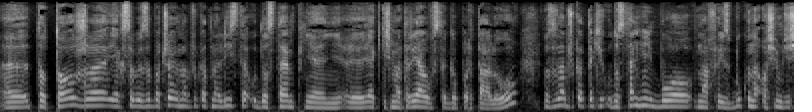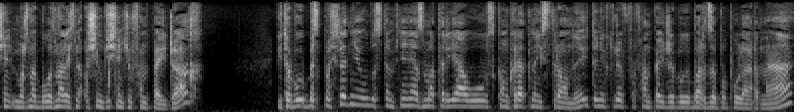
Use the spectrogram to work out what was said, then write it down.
e, to to, że jak sobie zobaczyłem na przykład na listę udostępnień jakichś materiałów z tego portalu, no to na przykład takich udostępnień było na Facebooku na 80, można było znaleźć na 80 fanpage'ach, i to były bezpośrednie udostępnienia z materiału z konkretnej strony, i to niektóre fanpage były bardzo popularne.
